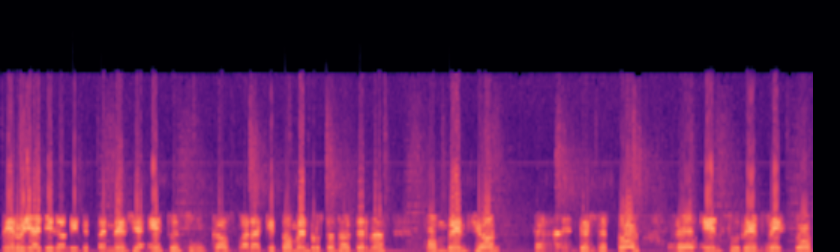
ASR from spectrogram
pero ya llegando a Independencia, esto es un caos. Para que tomen rutas alternas, convención, interceptor o en su defecto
